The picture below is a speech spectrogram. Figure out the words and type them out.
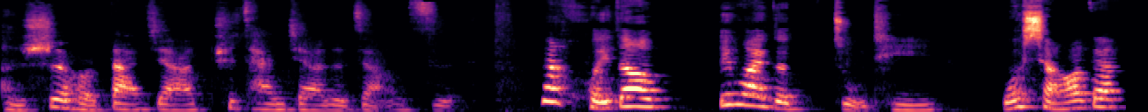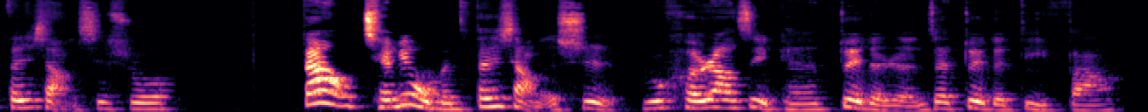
很适合大家去参加的这样子。那回到另外一个主题，我想要再分享是说。当然，前面我们分享的是如何让自己变成对的人，在对的地方，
